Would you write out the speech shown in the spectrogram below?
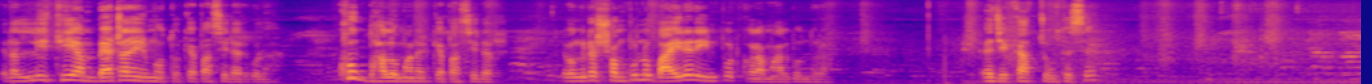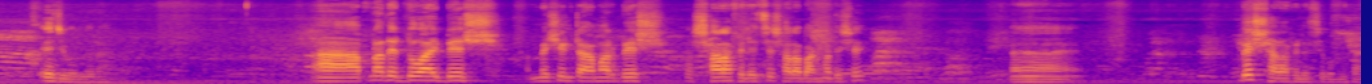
এটা লিথিয়াম ব্যাটারির মতো ক্যাপাসিটারগুলো খুব ভালো মানের ক্যাপাসিটার এবং এটা সম্পূর্ণ বাইরের ইনপুট করা মাল, বন্ধুরা। এই যে কাজ চলতেছে। এই যে বন্ধুরা। আপনাদের দোয়ায় বেশ, মেশিনটা আমার বেশ সারা ফেলেছে, সারা বাংলাদেশে। বেশ সারা ফেলেছে, বন্ধুরা।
